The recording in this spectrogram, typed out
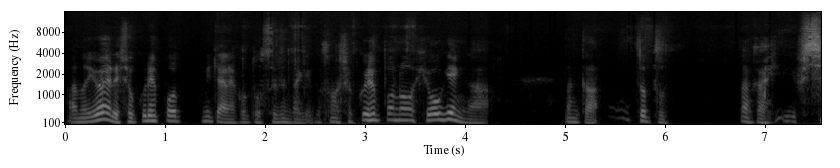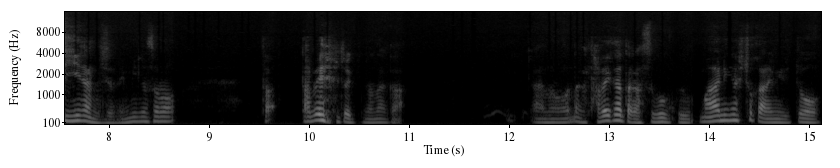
あの、いわゆる食レポみたいなことをするんだけど、その食レポの表現が、なんか、ちょっと、なんか不思議なんですよね。みんなその、た食べる時のなんか、あの、なんか食べ方がすごく、周りの人から見ると、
